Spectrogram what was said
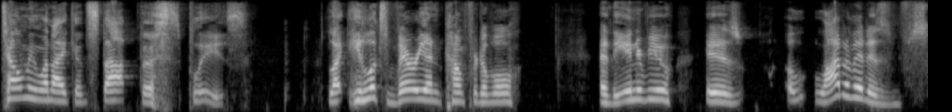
"Tell me when I can stop this, please." Like he looks very uncomfortable, and the interview is a lot of it is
